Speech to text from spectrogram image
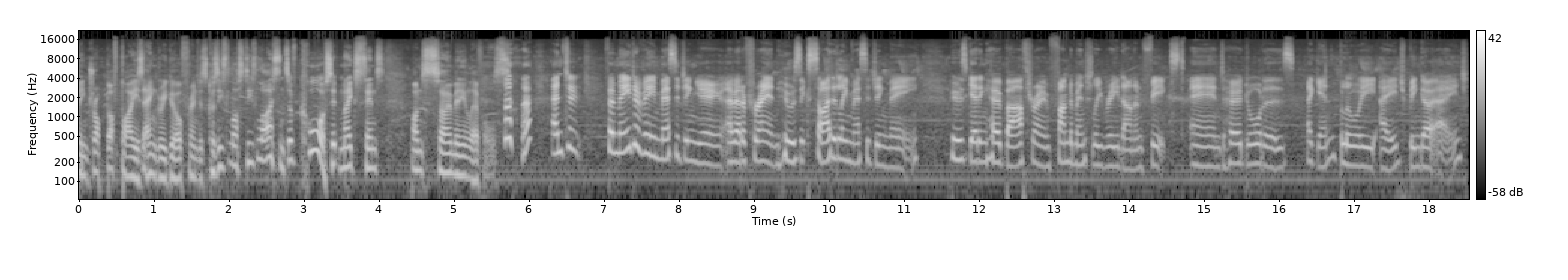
being dropped off by his angry girlfriend is because he's lost his license. Of course, it makes sense on so many levels. And to for me to be messaging you about a friend who was excitedly messaging me, who's getting her bathroom fundamentally redone and fixed, and her daughter's again bluey age, bingo age.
